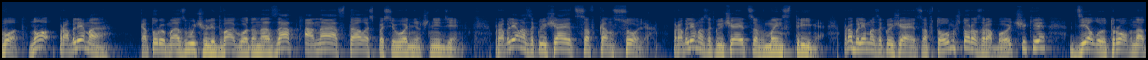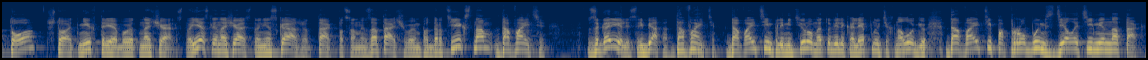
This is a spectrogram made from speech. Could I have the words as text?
Вот. Но проблема, которую мы озвучивали два года назад, она осталась по сегодняшний день. Проблема заключается в консолях. Проблема заключается в мейнстриме. Проблема заключается в том, что разработчики делают ровно то, что от них требует начальство. Если начальство не скажет, так, пацаны, затачиваем под RTX, нам давайте, Загорелись, ребята, давайте, давайте имплементируем эту великолепную технологию. Давайте попробуем сделать именно так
